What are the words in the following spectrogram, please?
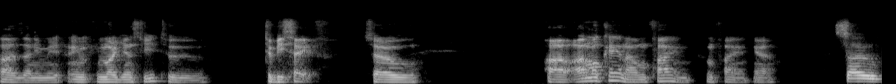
as an em emergency to to be safe. So uh, I'm okay and I'm fine. I'm fine. Yeah. So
